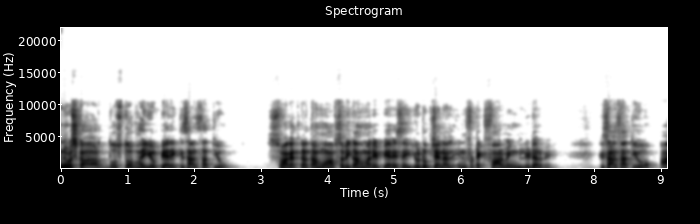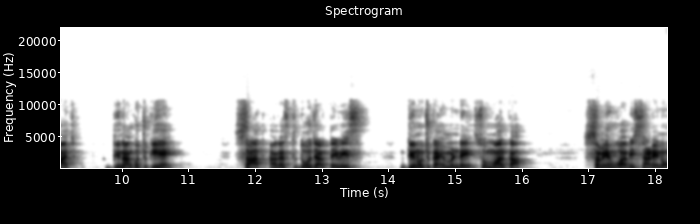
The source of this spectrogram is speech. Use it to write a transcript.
नमस्कार दोस्तों, भाइयों, प्यारे किसान साथियों। स्वागत करता हूँ आप सभी का हमारे प्यारे से YouTube channel Infotech farming leader में। किसान साथियों, आज दिनांक हो चुकी है सात अगस्त 2023 दिन हो चुका है मंडे, सोमवार का। समय हुआ अभी साढ़े नौ।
